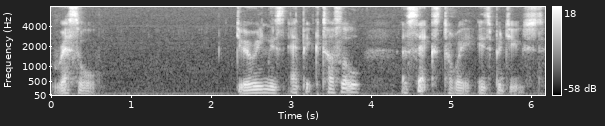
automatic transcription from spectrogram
wrestle. During this epic tussle, a sex toy is produced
